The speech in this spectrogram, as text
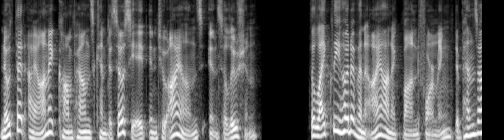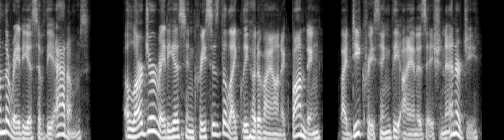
Note that ionic compounds can dissociate into ions in solution. The likelihood of an ionic bond forming depends on the radius of the atoms. A larger radius increases the likelihood of ionic bonding by decreasing the ionization energy.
